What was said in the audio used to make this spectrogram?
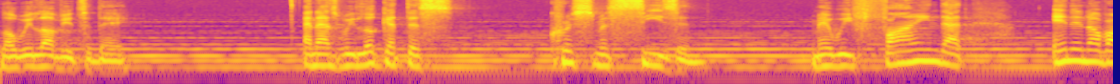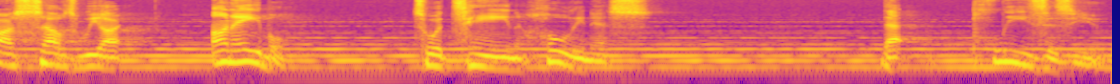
Lord, we love you today. And as we look at this Christmas season, may we find that in and of ourselves we are unable to attain holiness that pleases you.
